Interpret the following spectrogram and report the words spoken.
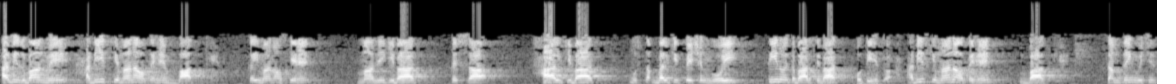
عربی زبان میں حدیث کے معنی ہوتے ہیں بات کے۔ کئی معنی اس کے ہیں۔ ماضی کی بات، قصہ، حال کی بات، مستقبل کی پیشن گوئی، تینوں اعتبار سے بات ہوتی ہے۔ تو حدیث کے معنی ہوتے ہیں بات کے۔ سم تھنگ وچ از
